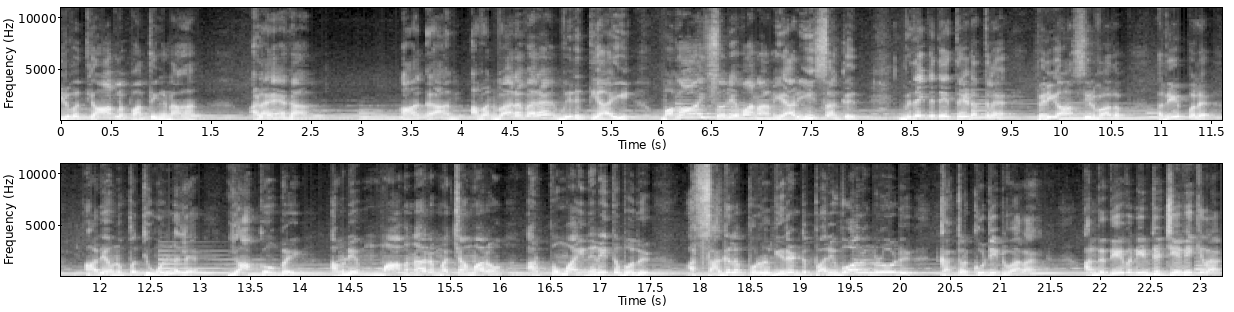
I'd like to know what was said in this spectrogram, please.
இருபத்தி ஆறில் பார்த்தீங்கன்னா அழகா. ஆ- அவன் வர வர விருத்தியாகி மகா ஐஸ்வர்யவானான் யார்? ஈசாக்கு. விதை விதைத்த இடத்துல பெரிய ஆசீர்வாதம். அதே போல ஆதியாகம் முப்பத்தி ஒண்ணுல யாக்கோபை அவனுடைய மாமனாரும் மச்சாமாரும் அற்பமாய் நினைத்த போது சகல பொருள் இரண்டு பரிவாரங்களோடு கத்தர் கூட்டிட்டு வரார். அந்த தேவன் இன்று ஜீவிக்கிறார்.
